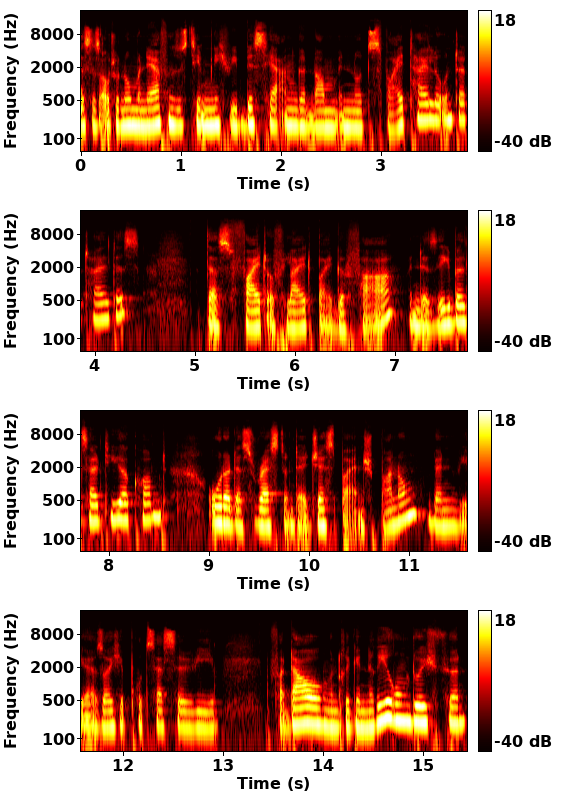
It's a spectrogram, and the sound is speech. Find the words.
dass das autonome Nervensystem nicht wie bisher angenommen in nur zwei Teile unterteilt ist. Das Fight of Light bei Gefahr, wenn der Säbelzahntiger kommt, oder das Rest und Digest bei Entspannung, wenn wir solche Prozesse wie Verdauung und Regenerierung durchführen,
